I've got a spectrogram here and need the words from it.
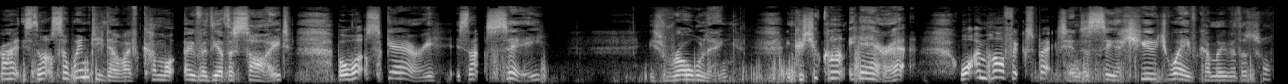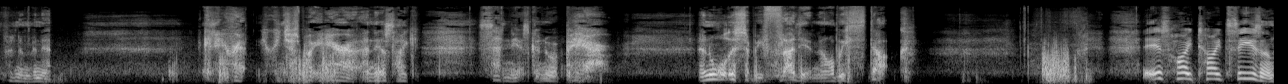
Right, it's not so windy now. I've come over the other side. But what's scary is that sea is rolling. And because you can't hear it, what I'm half expecting to see a huge wave come over the top in a minute. You can hear it. You can just about hear it. And it's like, suddenly it's going to appear and all this will be flooding and I'll be stuck. It is high tide season.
